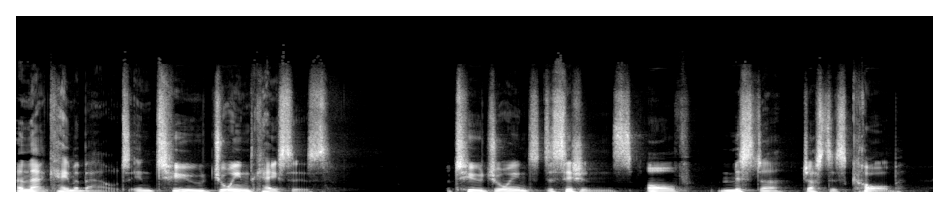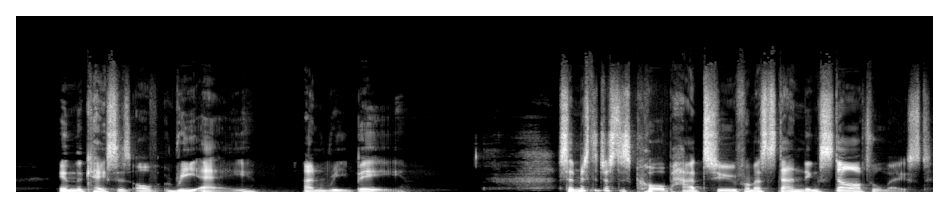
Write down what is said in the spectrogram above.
And that came about in two joined cases, two joined decisions of Mr. Justice Cobb in the cases of Re A and Re B. So Mr. Justice Cobb had to, from a standing start almost,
